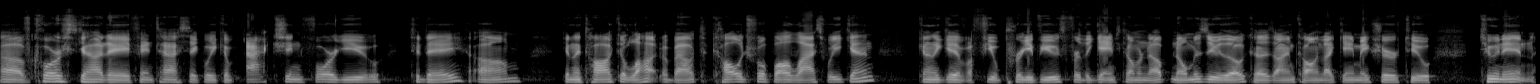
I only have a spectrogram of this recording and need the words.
Uh, of course, got a fantastic week of action for you today. Um, gonna talk a lot about college football last weekend. Gonna give a few previews for the games coming up. No Mizzou though, because I'm calling that game. Make sure to tune in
